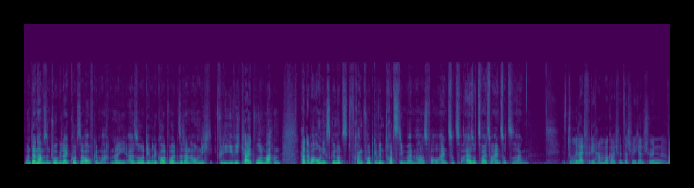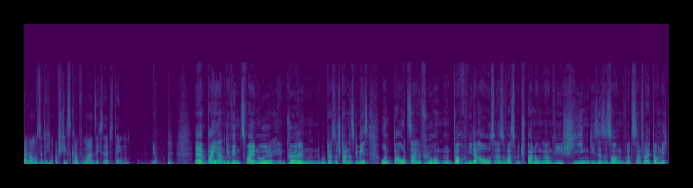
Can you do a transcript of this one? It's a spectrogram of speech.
Und dann haben sie ein Tor gleich kurz darauf gemacht. Ne? Also den Rekord wollten sie dann auch nicht für die Ewigkeit wohl machen. Hat aber auch nichts genutzt. Frankfurt gewinnt trotzdem beim HSV 1 zu 2, also 2 zu 1 sozusagen. Es tut mir leid für die Hamburger, aber ich finde es natürlich ganz schön, weil man muss natürlich im Abstiegskampf immer an sich selbst denken. Ja. Ähm, Bayern gewinnt 2-0 in Köln, gut, das ist standesgemäß, und baut seine Führung nun doch wieder aus. Also was mit Spannung irgendwie schien diese Saison, wird es dann vielleicht doch nicht,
